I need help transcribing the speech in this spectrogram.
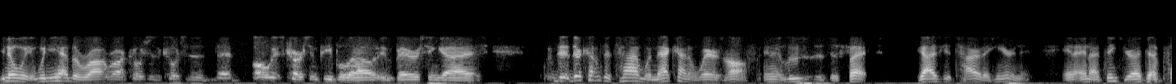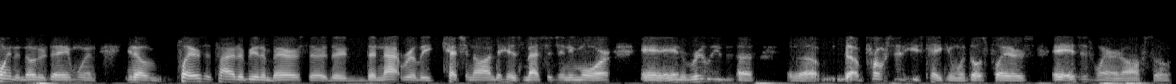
you know when when you have the raw raw coaches, the coaches that, that always cursing people out, embarrassing guys. There, there comes a time when that kind of wears off and it loses its effect. Guys get tired of hearing it and, and I think you're at that point in Notre Dame when you know players are tired of being embarrassed. They're they're they're not really catching on to his message anymore, and, and really the, the the approach that he's taking with those players it's just wearing off. So.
